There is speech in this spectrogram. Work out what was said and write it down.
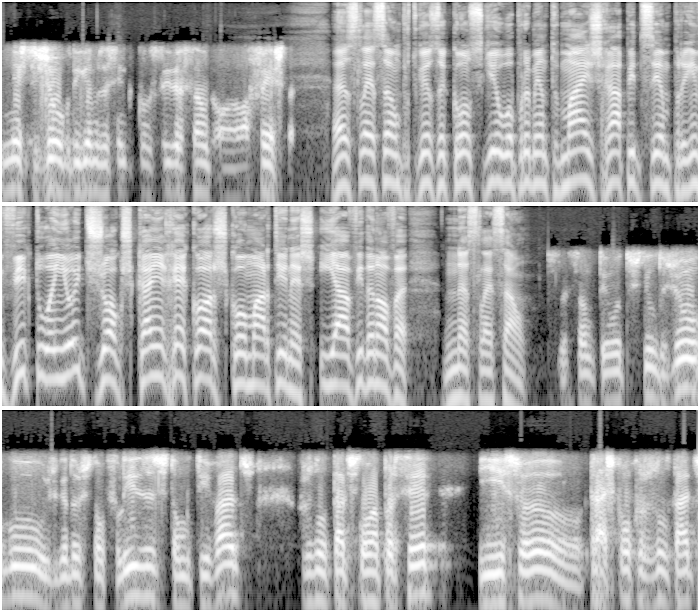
neste jogo, digamos assim, de consideração à festa. A seleção portuguesa conseguiu o apuramento mais rápido sempre. Invicto em oito jogos, cai em recordes com Martínez e há vida nova na seleção. A seleção tem outro estilo de jogo, os jogadores estão felizes, estão motivados, os resultados estão a aparecer e isso traz com que os resultados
